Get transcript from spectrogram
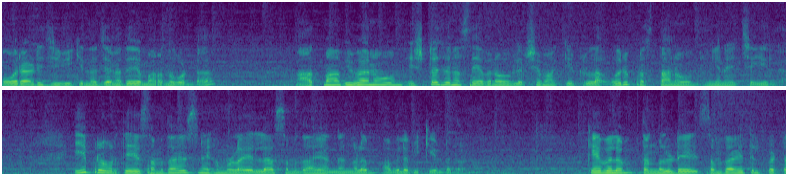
പോരാടി ജീവിക്കുന്ന ജനതയെ മറന്നുകൊണ്ട് ആത്മാഭിമാനവും ഇഷ്ടജനസേവനവും ലക്ഷ്യമാക്കിയിട്ടുള്ള ഒരു പ്രസ്ഥാനവും ഇങ്ങനെ ചെയ്യില്ല. ഈ പ്രവൃത്തിയെ സമുദായ സ്നേഹമുള്ള എല്ലാ സമുദായ അംഗങ്ങളും അപലപിക്കേണ്ടതാണ്. കേവലം തങ്ങളുടെ സമുദായത്തിൽപ്പെട്ട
